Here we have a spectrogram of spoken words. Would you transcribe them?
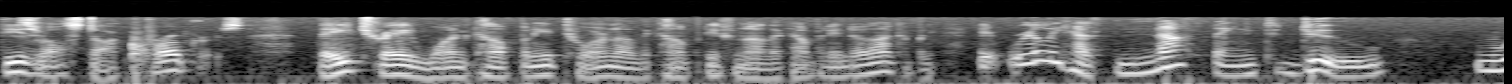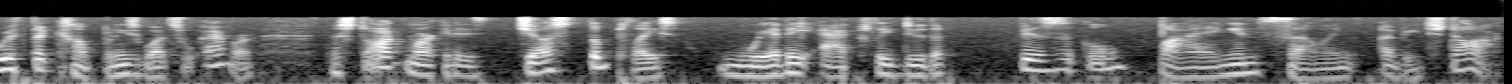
these are all stock brokers. They trade one company to another company to another company to another company. It really has nothing to do with the companies whatsoever. The stock market is just the place where they actually do the physical buying and selling of each stock.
